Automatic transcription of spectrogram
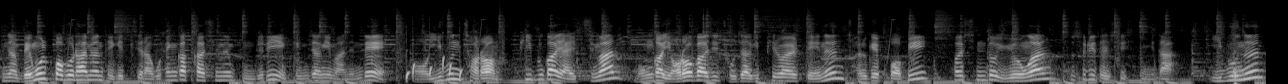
그냥 매몰법을 하면 되겠지라고 생각하시는 분들이 굉장히 많은데 어, 이분처럼 피부가 얇지만 뭔가 여러 가지 조작이 필요할 때에는 절개법이 훨씬 더 유용한 수술이 될 수 있습니다. 이분은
